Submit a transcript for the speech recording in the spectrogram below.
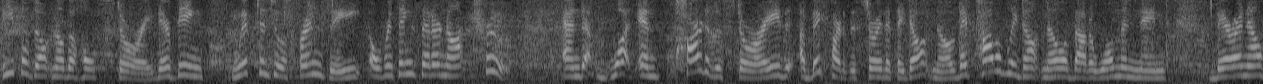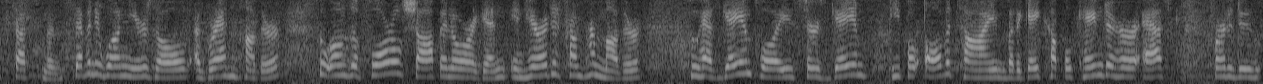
people don't know the whole story. They're being whipped into a frenzy over things that are not true. And what and part of the story, a big part of the story that they don't know, they probably don't know about a woman named Barronelle Stutzman, 71 years old, a grandmother who owns a floral shop in Oregon, inherited from her mother, who has gay employees, serves gay people all the time, but a gay couple came to her, asked for her to do,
